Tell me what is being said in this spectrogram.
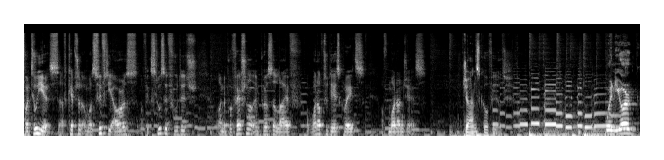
For two years, I've captured almost 50 hours of exclusive footage on the professional and personal life of one of today's greats of modern jazz, John Scofield. When Joerg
